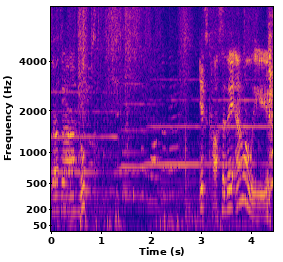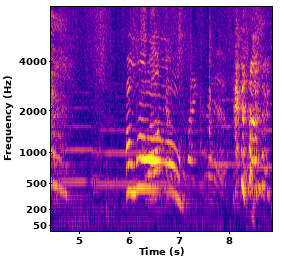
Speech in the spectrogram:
Ta-da. Oops. It's Casa de Emily. Hello. Welcome to my crib.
